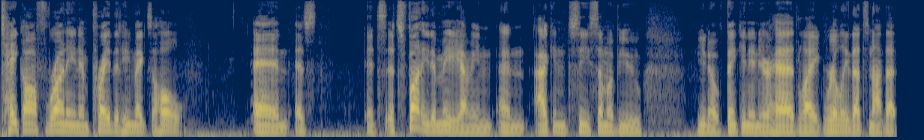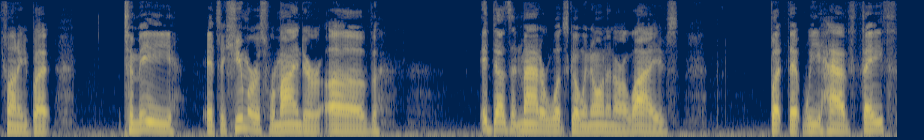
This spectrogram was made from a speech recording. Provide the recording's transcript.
take off running and pray that he makes a hole. And as it's it's funny to me, I mean, and I can see some of you, you know, thinking in your head like, really that's not that funny, but to me, it's a humorous reminder of it doesn't matter what's going on in our lives, but that we have faith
